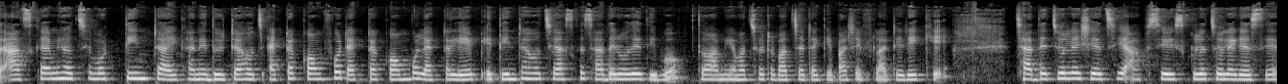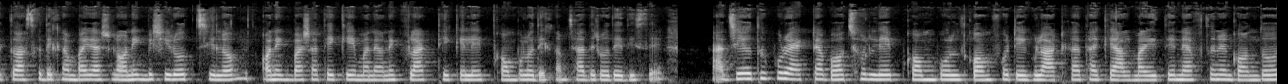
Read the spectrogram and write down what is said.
তো আজকে আমি হচ্ছে মোট তিনটা, এখানে দুইটা হচ্ছে, একটা কমফোর্ট একটা কম্বল, একটা লেপ, এই তিনটা হচ্ছে আজকে ছাদে রোদে দিব। তো আমি আমার ছোট বাচ্চাটাকে পাশে ফ্ল্যাটে রেখে ছাদে চলে এসেছি, আপসিও স্কুলে চলে গেছে। তো আজকে দেখলাম বাইরে আসলে অনেক বেশি রোদ ছিল। অনেক বাসা থেকে মানে অনেক ফ্ল্যাট থেকে লেপ কম্বলও দেখলাম ছাদে রোদে দিছে। আর যেহেতু পুরো একটা বছর লেপ, কম্বল কমফোর্ট এগুলো আটকা থাকে, আলমারিতে ন্যাপথনের গন্ধও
